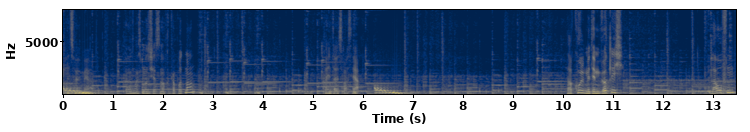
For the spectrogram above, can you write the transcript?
Okay, jetzt wird mir... Irgendwas muss ich jetzt noch kaputt machen. Dahinter ist was, ja. War cool mit dem wirklich laufen.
